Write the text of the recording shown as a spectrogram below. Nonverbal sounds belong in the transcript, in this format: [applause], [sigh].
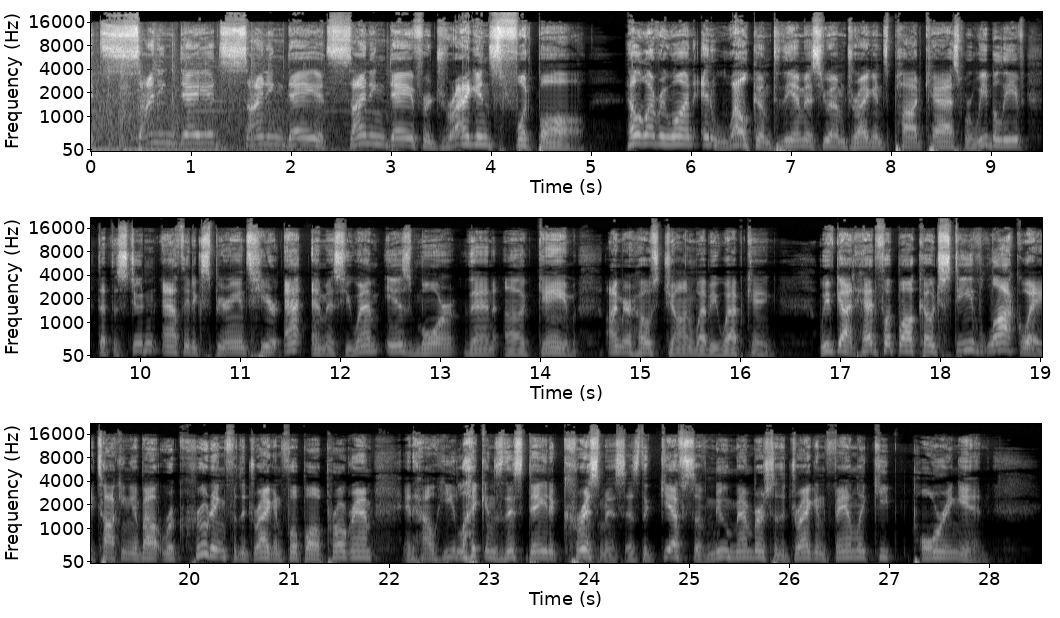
It's signing day, it's signing day, it's signing day for Dragons football. Hello, everyone, and welcome to the MSUM Dragons podcast, where we believe that the student athlete experience here at MSUM is more than a game. I'm your host, John Webby Webking. We've got head football coach Steve Laqua talking about recruiting for the Dragon football program and how he [laughs] likens this day to Christmas as the gifts of new members to the Dragon family keep pouring in.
